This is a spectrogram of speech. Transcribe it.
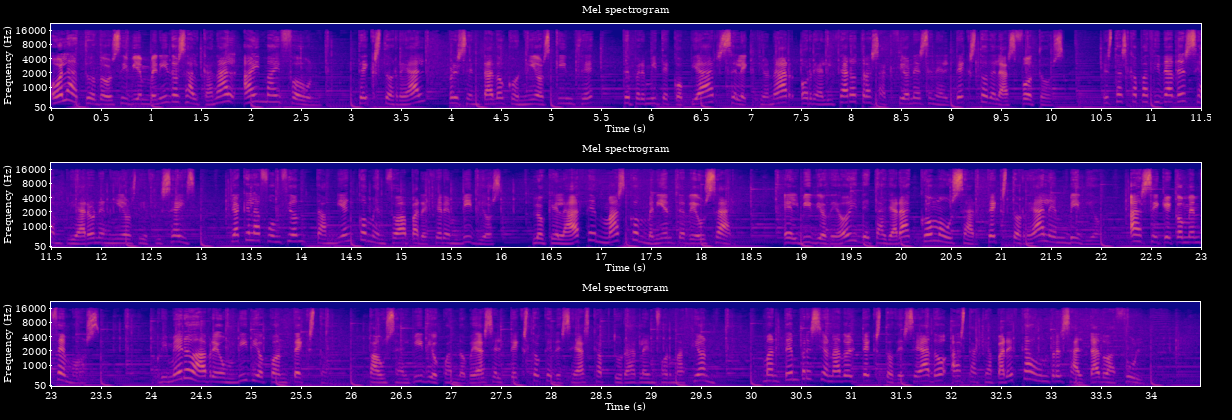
Hola a todos y bienvenidos al canal iMyPhone. Texto real, presentado con iOS 15, te permite copiar, seleccionar o realizar otras acciones en el texto de las fotos. Estas capacidades se ampliaron en iOS 16, ya que la función también comenzó a aparecer en vídeos, lo que la hace más conveniente de usar. El vídeo de hoy detallará cómo usar texto real en vídeo, así que comencemos. Primero abre un vídeo con texto. Pausa el vídeo cuando veas el texto que deseas capturar la información. Mantén presionado el texto deseado hasta que aparezca un resaltado azul.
